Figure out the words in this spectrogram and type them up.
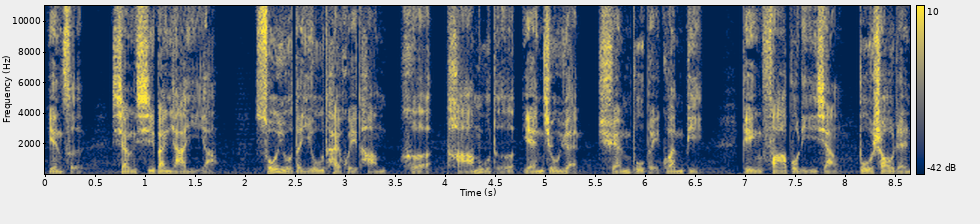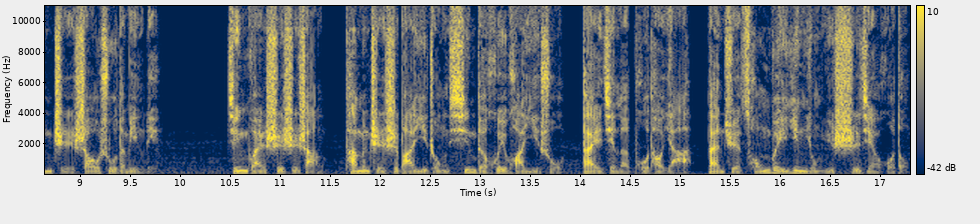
因此，像西班牙一样，所有的犹太会堂和塔木德研究院全部被关闭，并发布了一项不烧人只烧书的命令。尽管事实上他们只是把一种新的绘画艺术带进了葡萄牙，但却从未应用于实践活动。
